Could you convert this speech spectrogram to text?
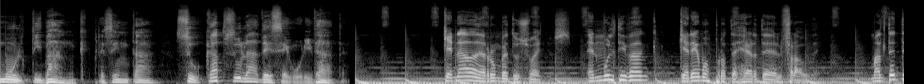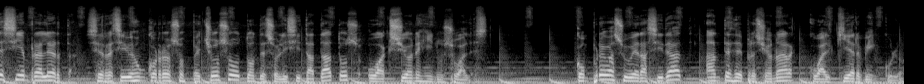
Multibank presenta su cápsula de seguridad. Que nada derrumbe tus sueños. En Multibank queremos protegerte del fraude. Mantente siempre alerta si recibes un correo sospechoso donde solicitas datos o acciones inusuales. Comprueba su veracidad antes de presionar cualquier vínculo.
